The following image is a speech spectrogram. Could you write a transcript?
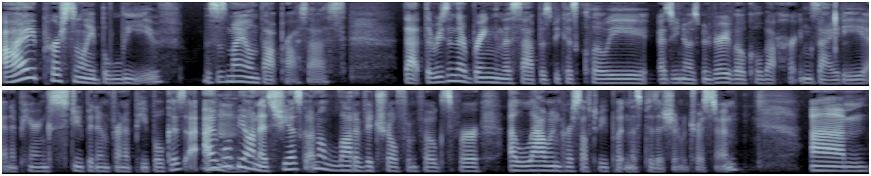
I personally believe this is my own thought process that the reason they're bringing this up is because Khloé, as you know, has been very vocal about her anxiety and appearing stupid in front of people. Because I will be honest, she has gotten a lot of vitriol from folks for allowing herself to be put in this position with Tristan. Um,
